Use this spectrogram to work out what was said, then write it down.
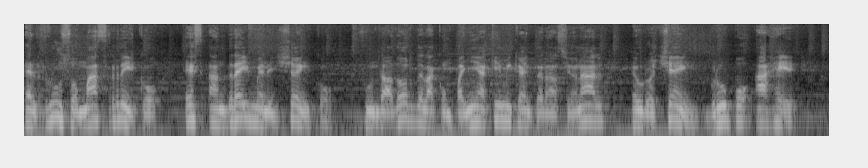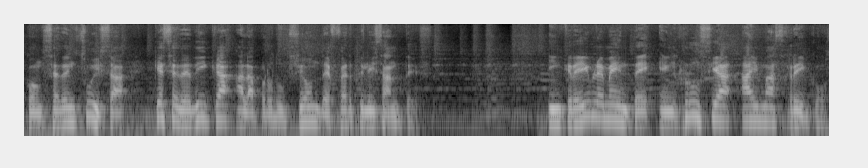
El ruso más rico es Andrei Melichenko, fundador de la compañía química internacional Eurochain Grupo AG, con sede en Suiza, que se dedica a la producción de fertilizantes. Increíblemente, en Rusia hay más ricos,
